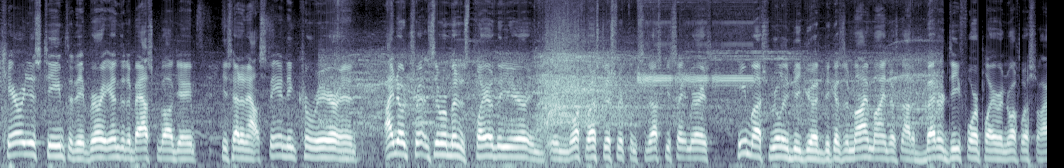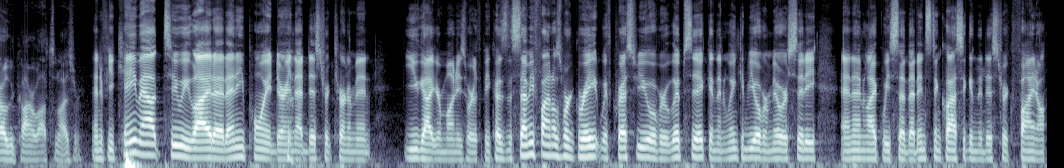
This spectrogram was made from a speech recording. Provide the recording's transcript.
carried his team to the very end of the basketball game. He's had an outstanding career, and I know Trent Zimmerman is Player of the Year in, in Northwest District from Sandusky St. Mary's. He must really be good because, in my mind, there's not a better D4 player in Northwest Ohio than Connor Lotzenizer. And if you came out to Elida at any point during that district tournament, you got your money's worth because the semifinals were great with Crestview over Leipsic and then Lincoln View over Miller City. And then, like we said, that instant classic in the district final.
